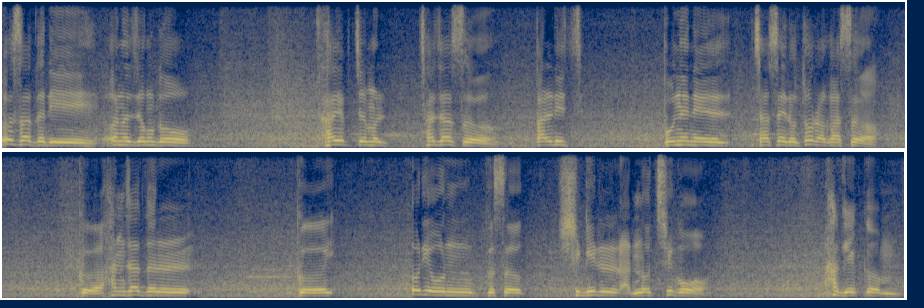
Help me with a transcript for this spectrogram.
의사들이어느정도타협점을찾아서빨리본인의자세로돌아가서그환자들그어려운그시기를안놓치고하게끔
